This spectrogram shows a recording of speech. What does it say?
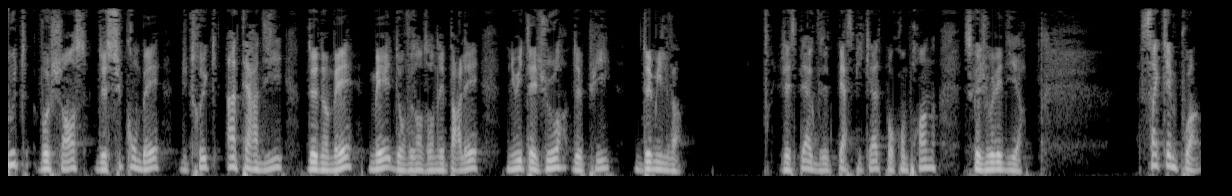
toutes vos chances de succomber du truc interdit de nommer, mais dont vous entendez parler nuit et jour depuis 2020. J'espère que vous êtes perspicace pour comprendre ce que je voulais dire. Cinquième point,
